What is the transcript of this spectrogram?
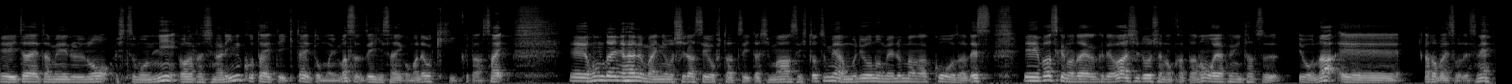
えーいただいたメールの質問に私なりに答えていきたいと思います。ぜひ最後までお聞きください。えー本題に入る前にお知らせを2ついたします。1つ目は無料のメルマガ講座です。えーバスケの大学では指導者の方のお役に立つような、えーアドバイスをですね、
